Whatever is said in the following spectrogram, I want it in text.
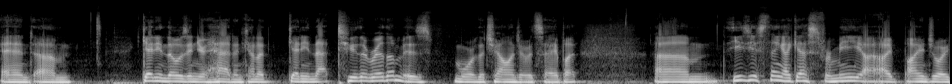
and um, getting those in your head and kind of getting that to the rhythm is more of the challenge, I would say. But um, the easiest thing, I guess, for me, I, I, I enjoy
